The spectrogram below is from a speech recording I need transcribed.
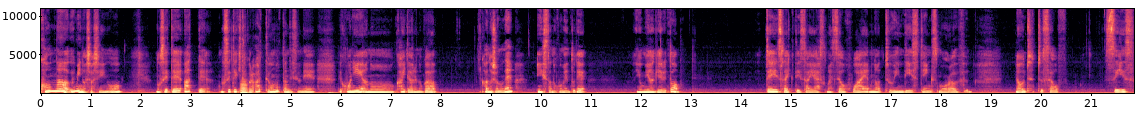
こんな海の写真を載せてあって載せてきたからあって思ったんですよねでここにあの書いてあるのが彼女のねインスタのコメントで読み上げると Days like this I ask myself why I'm not doing these things more often. Note to self seize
